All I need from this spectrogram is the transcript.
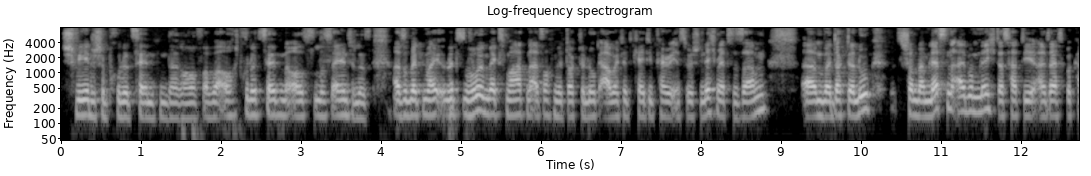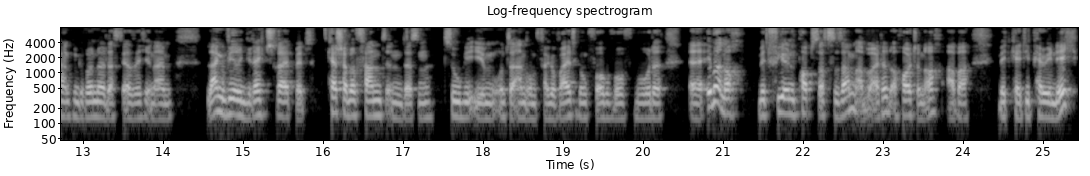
schwedische Produzenten darauf, aber auch Produzenten aus Los Angeles. Also mit, mit sowohl Max Martin als auch mit Dr. Luke arbeitet Katy Perry inzwischen nicht mehr zusammen. Ähm, bei Dr. Luke schon beim letzten Album nicht. Das hat die allseits bekannten Gründe, dass der sich in einem langwierigen Rechtsstreit mit Kesha befand, in dessen Zuge ihm unter anderem Vergewaltigung vorgeworfen wurde, äh, immer noch mit vielen Popstars zusammenarbeitet, auch heute noch, aber mit Katy Perry nicht.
